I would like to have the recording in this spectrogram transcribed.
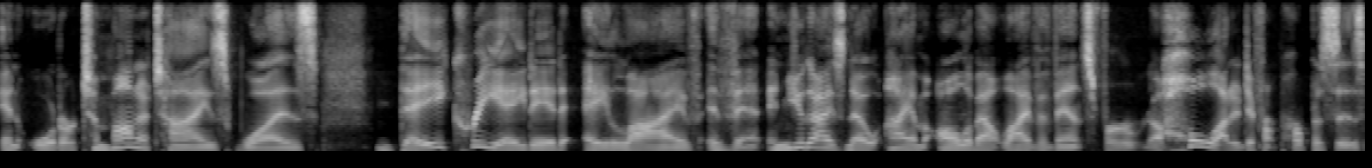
in order to monetize was they created a live event. And you guys know I am all about live events for a whole lot of different purposes.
